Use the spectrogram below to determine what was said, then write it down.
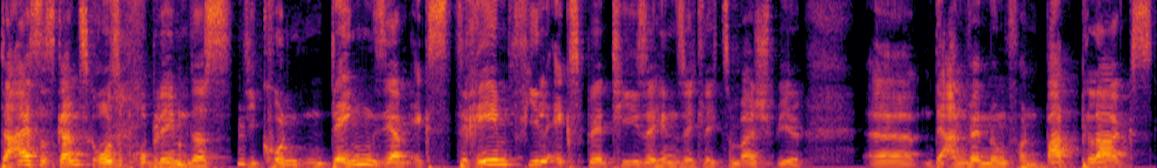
da ist das ganz große Problem, dass die Kunden denken, sie haben extrem viel Expertise hinsichtlich zum Beispiel äh, der Anwendung von Buttplugs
